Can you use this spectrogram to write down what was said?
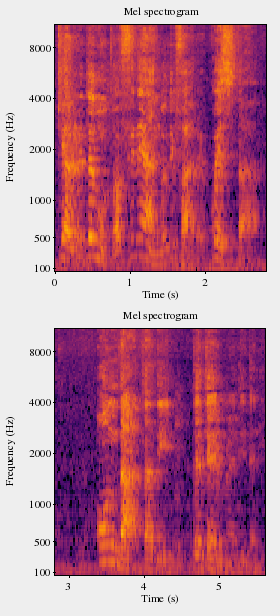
che ha ritenuto a fine anno di fare questa ondata di determine di delibere.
